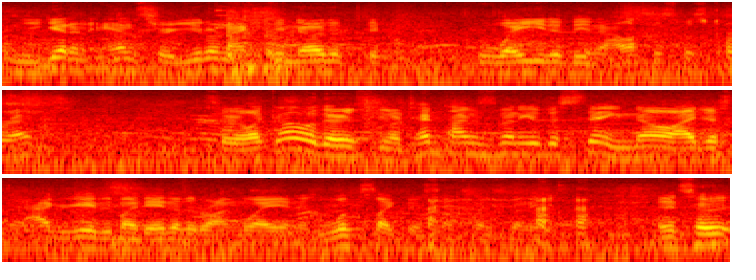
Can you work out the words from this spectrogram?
and you get an answer, you don't actually know that the, the way you did the analysis was correct. So you're like, oh, there's you know 10 times as many of this thing. No, I just aggregated my data the wrong way, and it looks like there's 10 times as many. and so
